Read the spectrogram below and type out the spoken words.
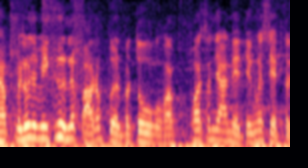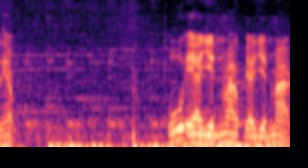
ครับ ไม่รู้จะมีคลื่นหรือเปล่าต้องเปิดประตูครับเพราะสัญญาณเน็ตยังไม่เสร็จตัวนี้ครับอู้แอร์เย็นมากแอร์เย็นมาก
